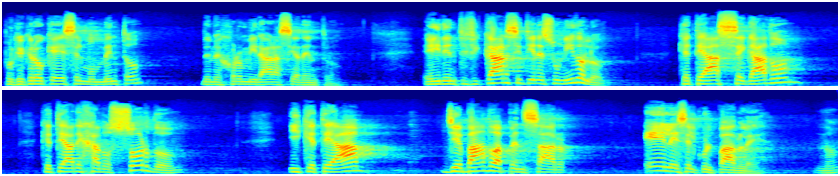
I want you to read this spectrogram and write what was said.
porque creo que es el momento de mejor mirar hacia adentro e identificar si tienes un ídolo que te ha cegado, que te ha dejado sordo y que te ha llevado a pensar, Él es el culpable, ¿no?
